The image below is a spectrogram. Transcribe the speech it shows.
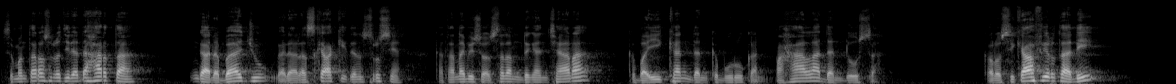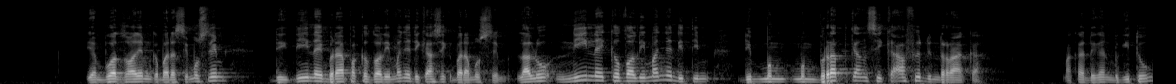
Sementara sudah tidak ada harta, nggak ada baju, nggak ada alas kaki dan seterusnya. Kata Nabi SAW dengan cara kebaikan dan keburukan, pahala dan dosa. Kalau si kafir tadi yang buat zalim kepada si muslim, dinilai berapa kezalimannya dikasih kepada muslim. Lalu nilai kezalimannya ditim, di, mem, memberatkan si kafir di neraka. Maka dengan begitu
